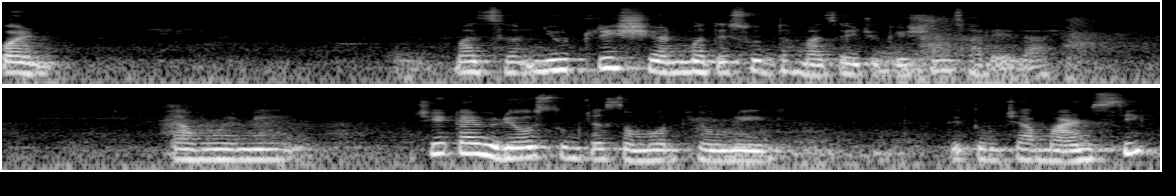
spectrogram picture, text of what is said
पण माझं न्यूट्रिशनमध्ये सुद्धा माझं एज्युकेशन झालेलं आहे. त्यामुळे मी जे काय व्हिडिओज तुमच्यासमोर घेऊन येईल ते तुमच्या मानसिक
